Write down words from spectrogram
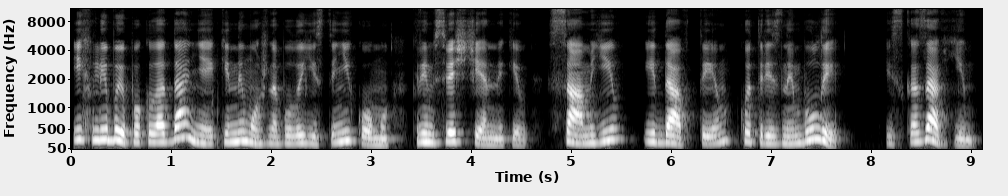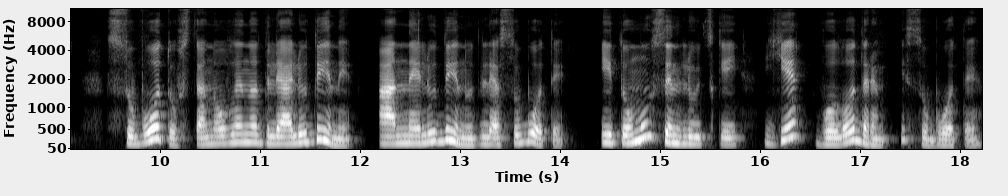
і хліби покладання, які не можна було їсти нікому, крім священників, сам їв і дав тим, котрі з ним були, і сказав їм суботу встановлено для людини, а не людину для суботи, і тому син людський є володарем і суботи.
